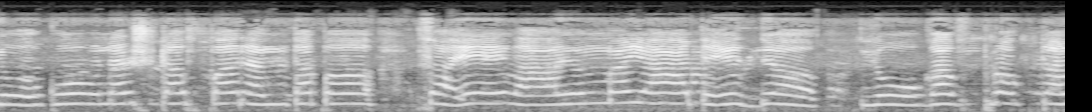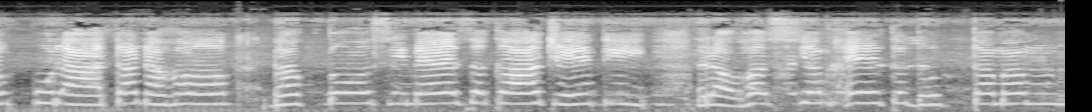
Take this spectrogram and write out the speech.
योगो नष्टः परन्तप स मया तेद्य योगः प्रोक्तः पुरातनः। भक्तोऽसि मे सखा चेति। रहस्यम् एतदुत्तमम्।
